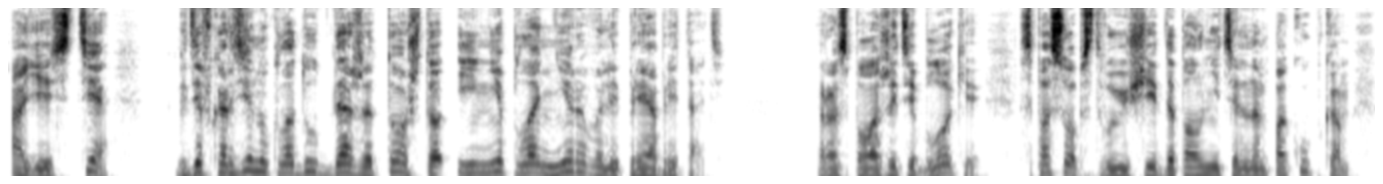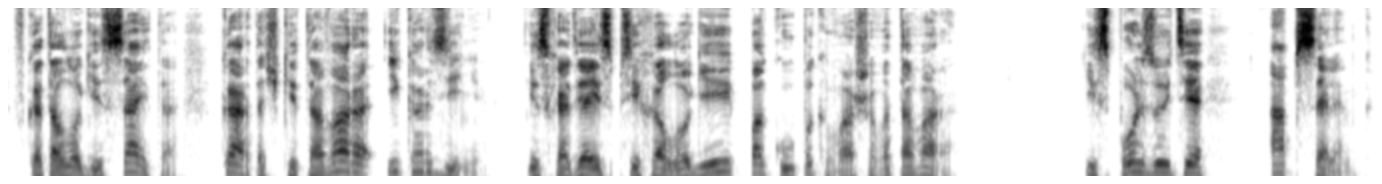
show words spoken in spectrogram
а есть те, где в корзину кладут даже то, что и не планировали приобретать. Расположите блоки, способствующие дополнительным покупкам в каталоге сайта, карточке товара и корзине, исходя из психологии покупок вашего товара. Используйте апселлинг,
